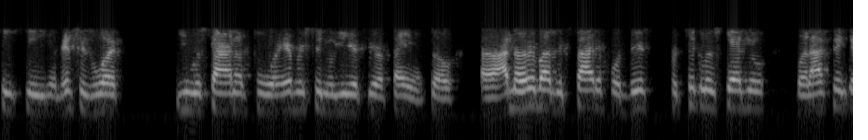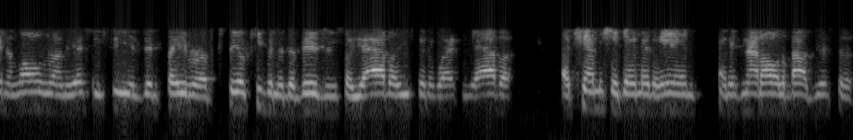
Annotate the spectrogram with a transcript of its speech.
SEC, and this is what you would sign up for every single year if you're a fan. So uh, I know everybody's excited for this particular schedule, but I think in the long run, the SEC is in favor of still keeping the division. So you have a East and West, and you have a, a championship game at the end, and it's not all about just the,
